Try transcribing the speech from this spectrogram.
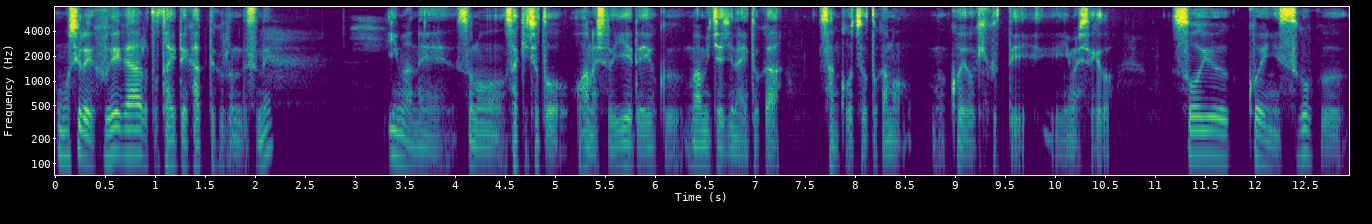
面白い笛があると大抵買ってくるんですね。今ねそのさっきちょっとお話した家でよく「まみ茶じない」とか「参考帳」とかの声を聞くって言いましたけどそういう声にすごく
